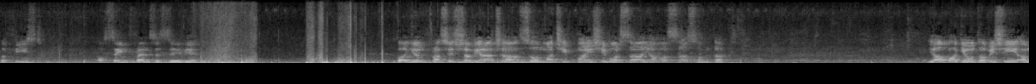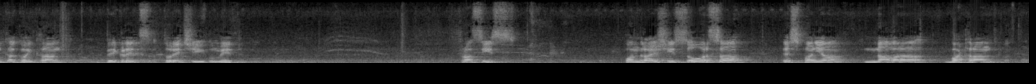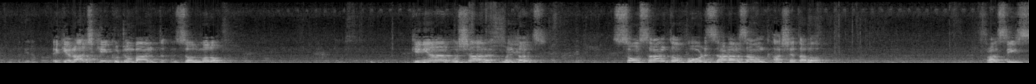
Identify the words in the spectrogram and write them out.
the feast of Saint Francis Xavier. Bagion Francis Xavier'aच्या जल्माची पांयशी वर्सां ह्या वर्सा सोमतात ह्या बागेवंता विशीं आमकां गोंयकारांक वेगळेच तरेची उमेद फ्रांसीस पंदराशे स वर्सां एस्पानिया नावारा वाठारांत एके राजकीय कुटुंबांत जल्मलो गिन्यानान हुशार म्हणटच संवसारांत तो व्हड जाणार जावंक आशेतालो फ्रांसीस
